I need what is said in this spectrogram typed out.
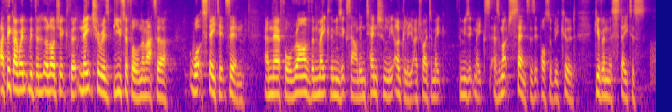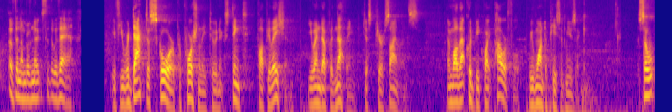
I think I went with the logic that nature is beautiful no matter what state it's in, and therefore, rather than make the music sound intentionally ugly, I tried to make the music makes as much sense as it possibly could, given the status of the number of notes that were there. If you redact a score proportionally to an extinct population, you end up with nothing, just pure silence. And while that could be quite powerful, we want a piece of music. So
